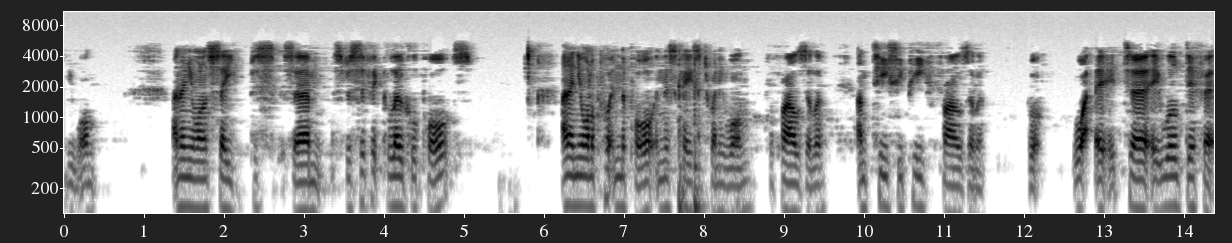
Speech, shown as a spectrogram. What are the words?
you want. And then you want to say um, specific local ports. And then you want to put in the port, in this case 21 for FileZilla, and TCP for FileZilla. But what it uh, it will differ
